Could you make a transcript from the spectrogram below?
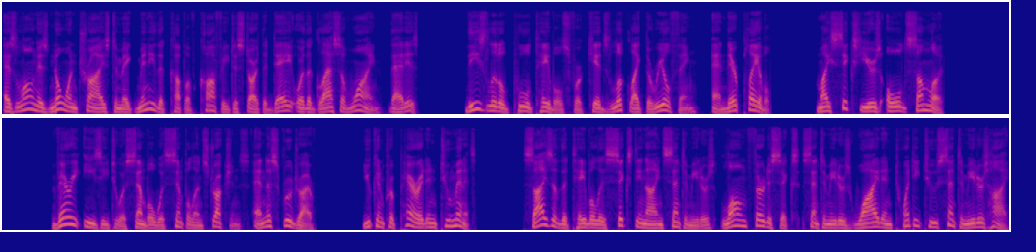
As long as no one tries to make mini the cup of coffee to start the day or the glass of wine, that is. These little pool tables for kids look like the real thing, and they're playable. My six years old son loved. Very easy to assemble with simple instructions and a screwdriver. You can prepare it in two minutes. Size of the table is 69 centimeters long, 36 centimeters wide, and 22 centimeters high.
